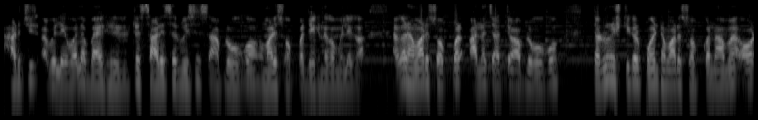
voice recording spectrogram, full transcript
हर चीज़ अवेलेबल है। बाइक रिलेटेड सारी सर्विसेज़ आप लोगों को हमारे शॉप पर देखने को मिलेगा। अगर हमारे शॉप पर आना चाहते हो आप लोगों को तरुण स्टिकर पॉइंट हमारे शॉप का नाम है और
